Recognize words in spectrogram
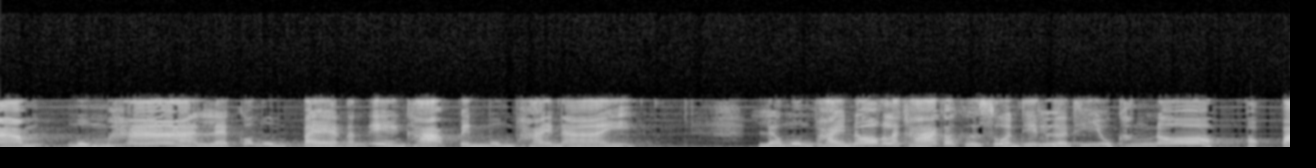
3 มุม 5 และก็มุม 8 นั่นเองค่ะ เป็นมุมภายใน แล้วมุมภายนอกล่ะคะ ก็คือส่วนที่เหลือที่อยู่ข้างนอกออกไป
